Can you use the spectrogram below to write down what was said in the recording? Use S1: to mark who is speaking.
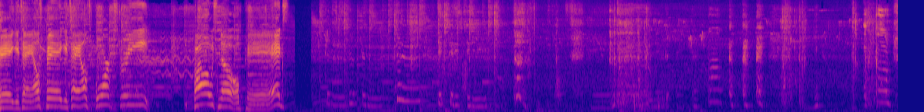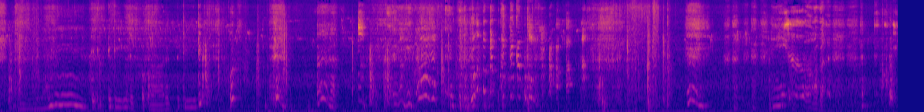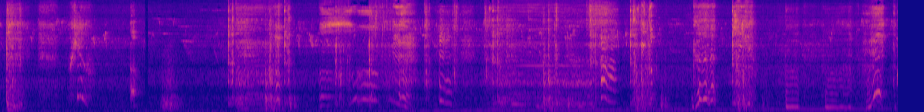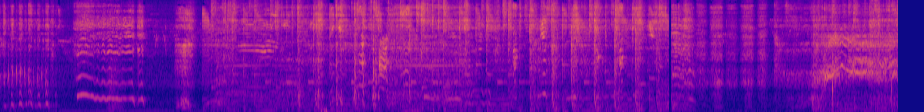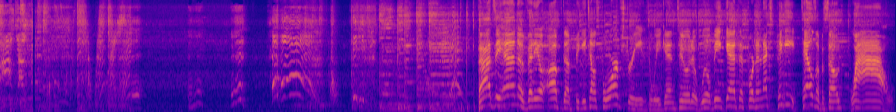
S1: Piggy Tales, Piggy Tales, 4th Street. Post no pigs. Yeah. That's the end of video of the Piggy Tales 4th Street. So we get it, we'll be getting for the next Piggy Tales episode. Wow!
